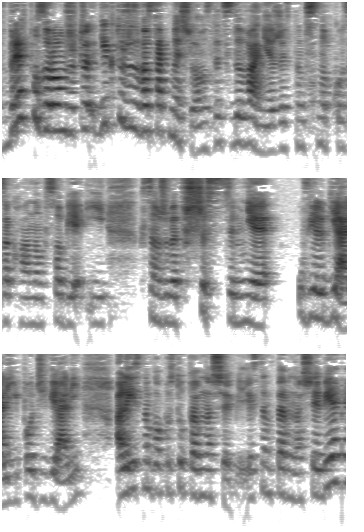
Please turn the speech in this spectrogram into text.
wbrew pozorom rzeczy, niektórzy z Was tak myślą, zdecydowanie, że jestem snopką zakochaną w sobie i chcę, żeby wszyscy mnie uwielbiali i podziwiali, ale jestem po prostu pewna siebie. Jestem pewna siebie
